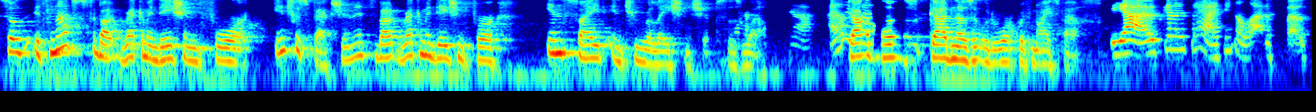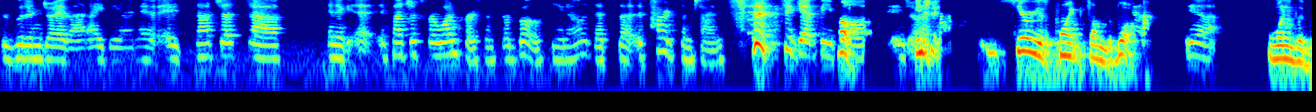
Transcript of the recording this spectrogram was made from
so it's not just about recommendation for introspection it's about recommendation for insight into relationships as well like god that. knows god knows it would work with my spouse Yeah, I was gonna say I think a lot of spouses would enjoy that idea, and it, it's not just uh, and it, it's not just for one person, for both. You know, that's uh, it's hard sometimes to get people to enjoy. Serious point from the book Yeah. one of the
